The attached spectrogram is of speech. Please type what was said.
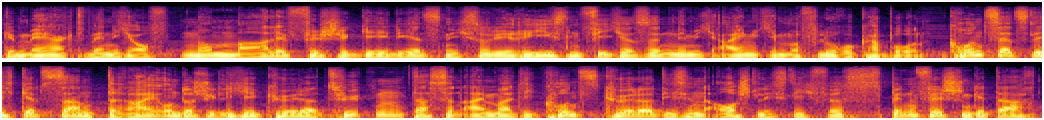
gemerkt. Wenn ich auf normale Fische gehe, die jetzt nicht so die Riesenviecher sind, nehme ich eigentlich immer Fluorocarbon. Grundsätzlich gibt es dann drei unterschiedliche Ködertypen. Das sind einmal die Kunstköder, die sind ausschließlich fürs Spinnfischen gedacht.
